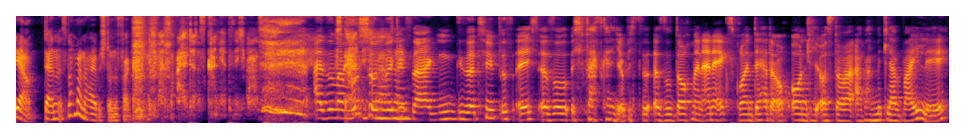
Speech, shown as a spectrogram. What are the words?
Ja, dann ist noch mal eine halbe Stunde vergangen. Ich war so, Alter, das kann jetzt nicht wahr sein. Also man muss schon wirklich sagen, dieser Typ ist echt, also ich weiß gar nicht, ob ich, also doch, mein einer Ex-Freund, der hatte auch ordentlich Ausdauer, aber mittlerweile...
